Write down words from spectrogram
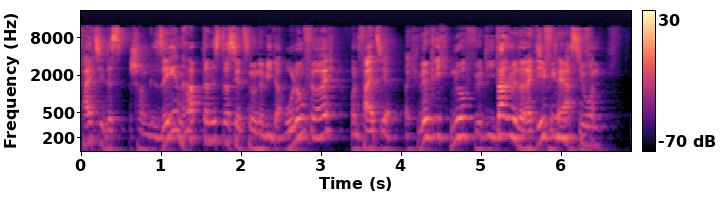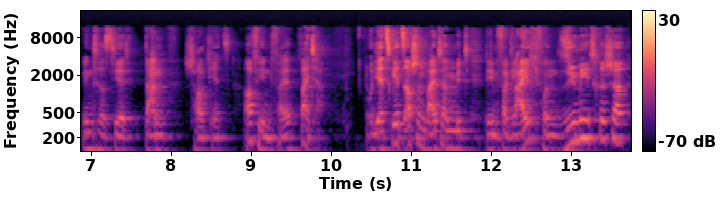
Falls ihr das schon gesehen habt, dann ist das jetzt nur eine Wiederholung für euch. Und falls ihr euch wirklich nur für die Definition interessiert, dann schaut jetzt auf jeden Fall weiter. Und jetzt geht es auch schon weiter mit dem Vergleich von symmetrischer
